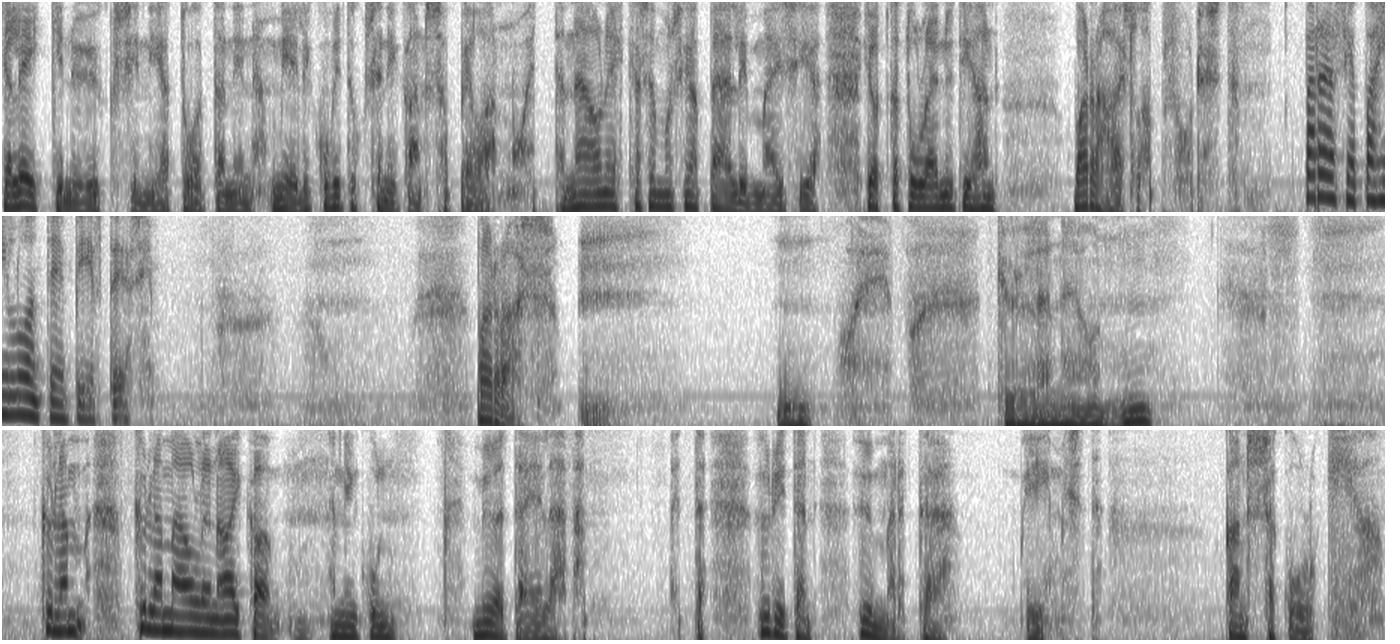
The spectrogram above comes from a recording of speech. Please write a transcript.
ja leikkinyt yksin ja tuota, niin, mielikuvitukseni kanssa pelannut. Että nämä on ehkä semmoisia päällimmäisiä, jotka tulee nyt ihan varhaislapsuudesta. Paras ja pahin luonteenpiirteesi? Paras. Mm. Kyllä ne on. Mm. Kyllä, kyllä mä olen aika niin kuin, myötäelävä. Että yritän ymmärtää ihmistä, kanssakulkijaa.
